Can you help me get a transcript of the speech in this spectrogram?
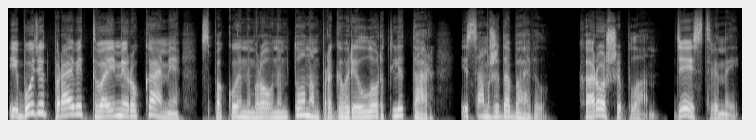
и будет править твоими руками», — спокойным ровным тоном проговорил лорд Летар и сам же добавил. Хороший план, действенный.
